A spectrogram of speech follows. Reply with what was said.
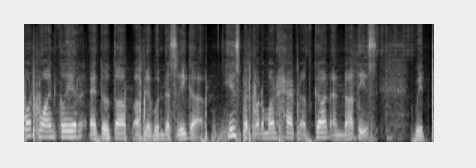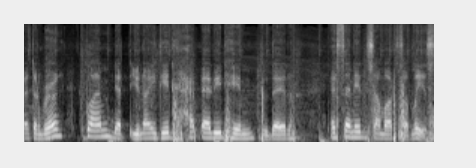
4 points clear at the top of the Bundesliga. His performance have not gone unnoticed, with Plettenberg claimed that United have added him to their extended summer shortlist.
